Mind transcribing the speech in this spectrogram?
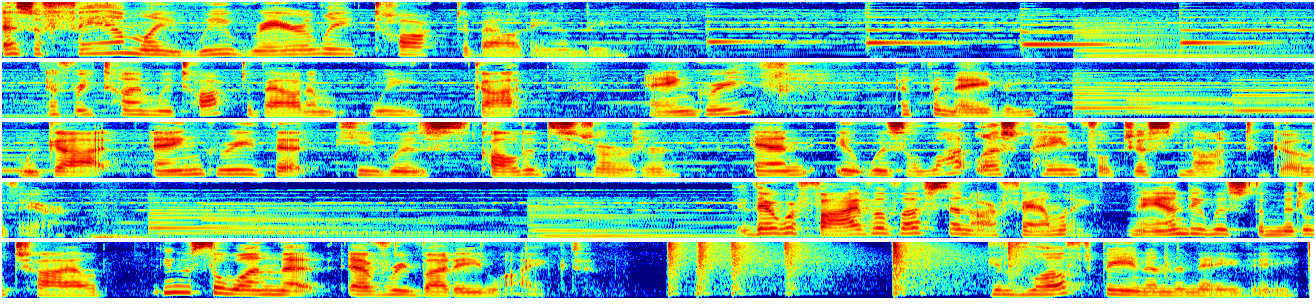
As a family, we rarely talked about Andy. Every time we talked about him, we got angry at the Navy. We got angry that he was called a deserter, and it was a lot less painful just not to go there. There were five of us in our family. and Andy was the middle child. He was the one that everybody liked. He loved being in the Navy.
